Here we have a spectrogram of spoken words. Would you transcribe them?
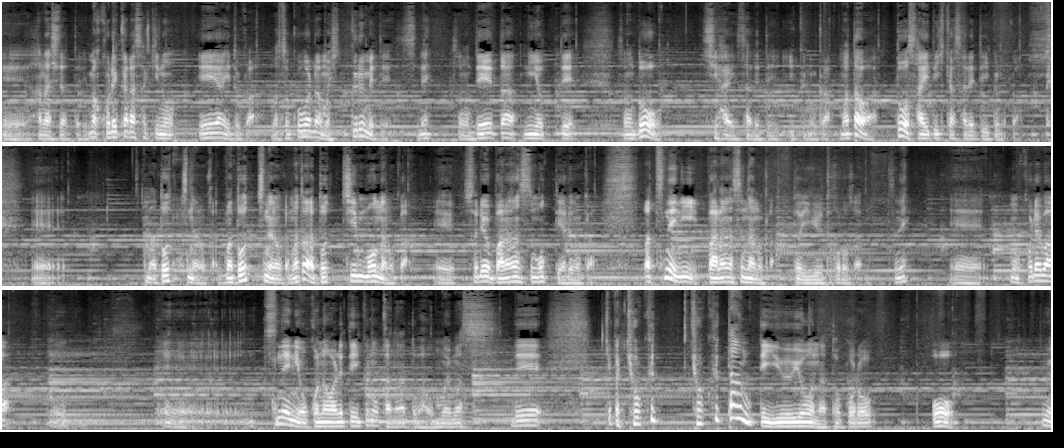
えー、話だったり、まあ、これから先の AI とか、まあ、そこらもひっくるめてですねそのデータによってそのどう支配されていくのかまたはどう最適化されていくのか、えー、まあ、どっちなのか、まあ、どっちなのかまたはどっちもなのか、えー、それをバランス持ってやるのか、まあ、常にバランスなのかというところがですね、えー、もうこれは、え、常に行われていくのかなとは思います。でやっぱ極端っていうようなところを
